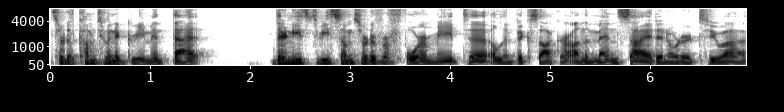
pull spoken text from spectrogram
sort of come to an agreement that there needs to be some sort of reform made to Olympic soccer on the men's side in order to uh,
